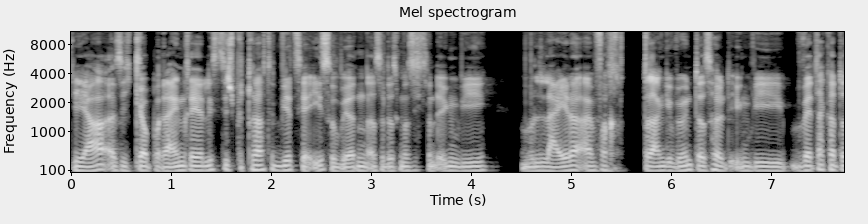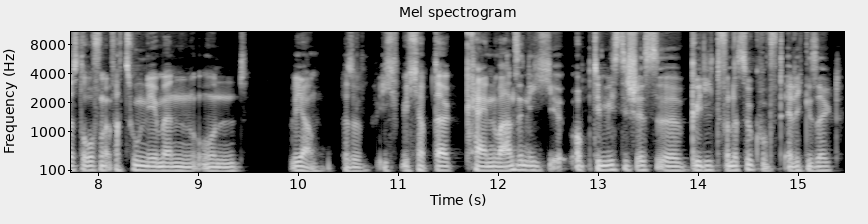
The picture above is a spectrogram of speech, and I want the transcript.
Ja, also ich glaube, rein realistisch betrachtet wird es ja eh so werden. Also, dass man sich dann irgendwie leider einfach daran gewöhnt, dass halt irgendwie Wetterkatastrophen einfach zunehmen und ja, also ich, ich habe da kein wahnsinnig optimistisches äh, Bild von der Zukunft, ehrlich gesagt.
